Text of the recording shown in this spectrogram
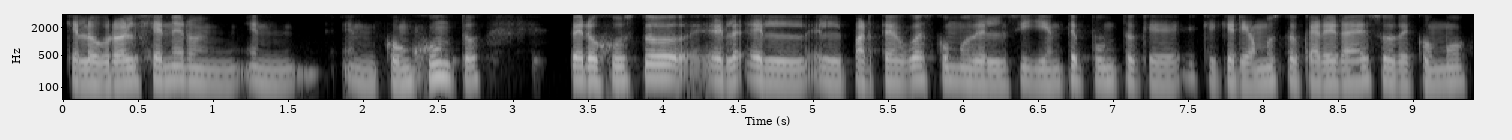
que logró el género en, en, conjunto, pero justo el, el, el, parteaguas como del siguiente punto que, que queríamos tocar era eso, de cómo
